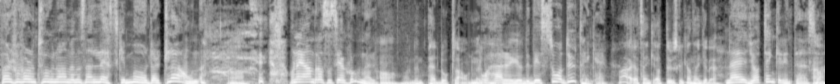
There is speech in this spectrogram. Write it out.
varför var de tvungna att använda en sån här läskig mördarclown? Hon har andra associationer. Ja, en pedoclown möjligen. Åh herregud, det är så du tänker? Nej, jag tänker att du skulle kunna tänka det. Nej, jag tänker inte så.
